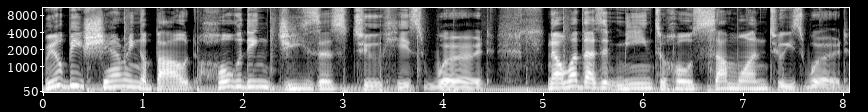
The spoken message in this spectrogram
we'll be sharing about holding Jesus to His Word. Now, what does it mean to hold someone to his word?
